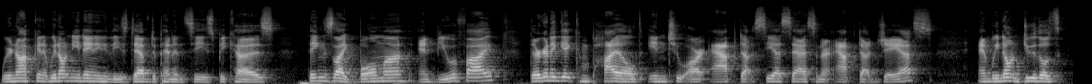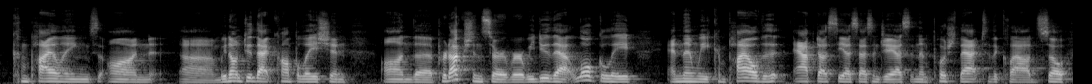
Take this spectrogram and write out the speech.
we're not gonna we don't need any of these dev dependencies because things like Bulma and Buefy, they're gonna get compiled into our app.css and our app.js, and we don't do those compilings on um, we don't do that compilation on the production server. We do that locally and then we compile the app.css and JS and then push that to the cloud. So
